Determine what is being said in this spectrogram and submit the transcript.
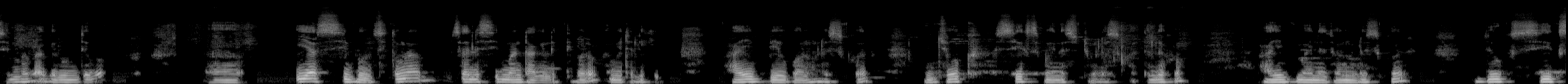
সেমভাবে আগে রুট দেবো। ইয়ার সি বলছি, তোমরা চাইলে সির মানটা আগে লিখতে পারো, আমি এটা লিখি। ফাইভ বিয়োগ ওয়ান হোল স্কোয়ার যোগ six minus two whole square তাহলে দেখো five minus one whole square যোগ six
